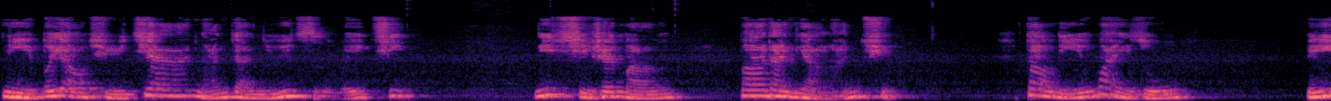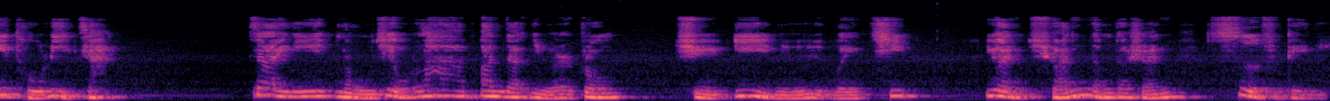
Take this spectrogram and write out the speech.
你不要娶迦南的女子为妻，你起身往巴旦亚兰去，到你外祖比土利家，在你母舅拉班的女儿中娶一女为妻。”愿全能的神赐福给你，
